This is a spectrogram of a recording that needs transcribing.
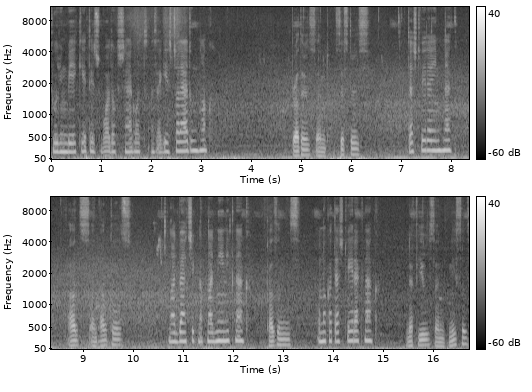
Küldjünk békét és boldogságot az egész családunknak, brothers and sisters, testvéreinknek, aunts and uncles, nagybácsiknak, nagynéniknek, cousins, unokatestvéreknek, nephews and nieces.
